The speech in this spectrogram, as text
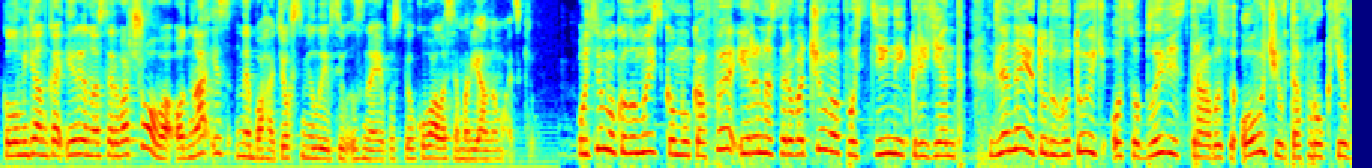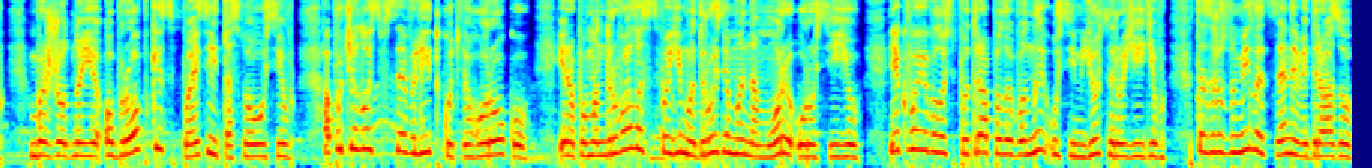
Колом'янка Ірина Сервачова одна із небагатьох сміливців. З нею поспілкувалася Мар'яна Мацьків. У цьому коломийському кафе Ірина Сервачова постійний клієнт. Для неї тут готують особливі страви з овочів та фруктів, без жодної обробки, спецій та соусів. А почалось все влітку цього року. Іра помандрувала з своїми друзями на море у Росію. Як виявилось, потрапили вони у сім'ю сироїдів. Та зрозуміли це не відразу.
